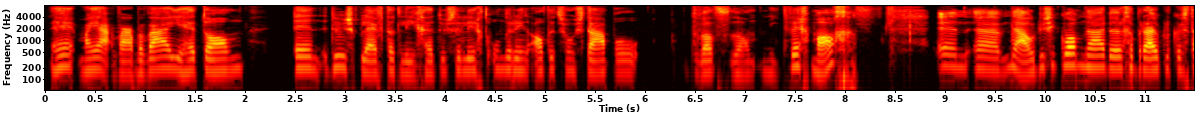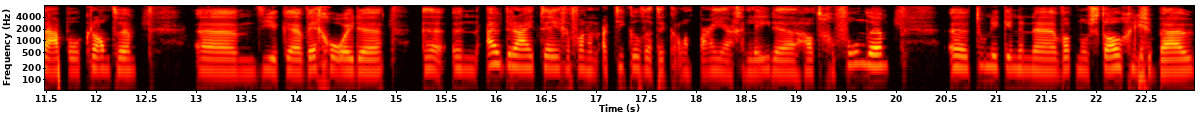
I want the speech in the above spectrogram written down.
Hè? Maar ja, waar bewaar je het dan? En dus blijft dat liggen. Dus er ligt onderin altijd zo'n stapel wat dan niet weg mag. En uh, nou, dus ik kwam naar de gebruikelijke stapel kranten um, die ik uh, weggooide. Uh, een uitdraai tegen van een artikel dat ik al een paar jaar geleden had gevonden. Eh, toen ik in een wat nostalgische bui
